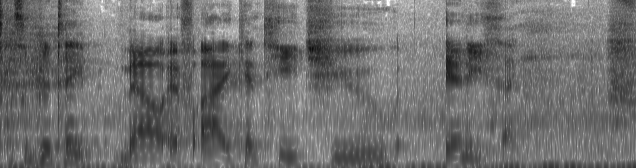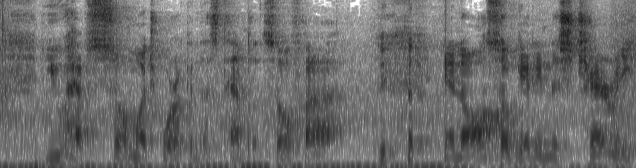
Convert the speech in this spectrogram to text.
That's some good tape. Now, if I can teach you anything, you have so much work in this template so far. and also getting this cherry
